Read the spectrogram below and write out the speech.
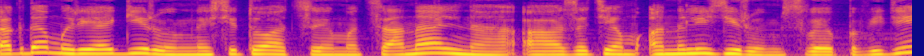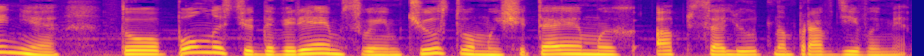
Когда мы реагируем на ситуацию эмоционально, а затем анализируем свое поведение, то полностью доверяем своим чувствам и считаем их абсолютно правдивыми.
